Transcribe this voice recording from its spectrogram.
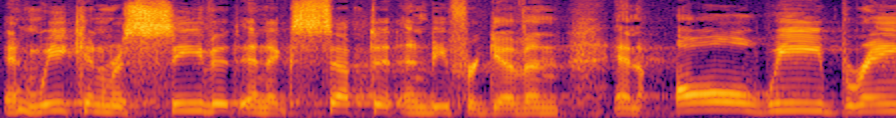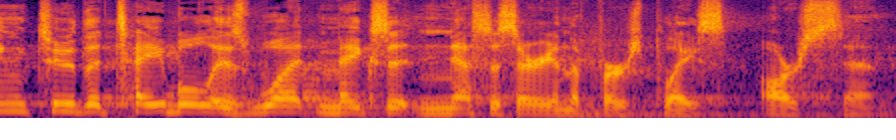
and we can receive it and accept it and be forgiven. And all we bring to the table is what makes it necessary in the first place our sin.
